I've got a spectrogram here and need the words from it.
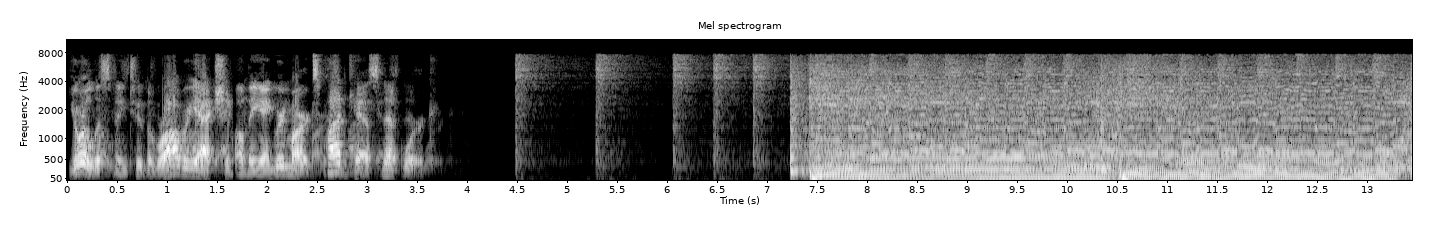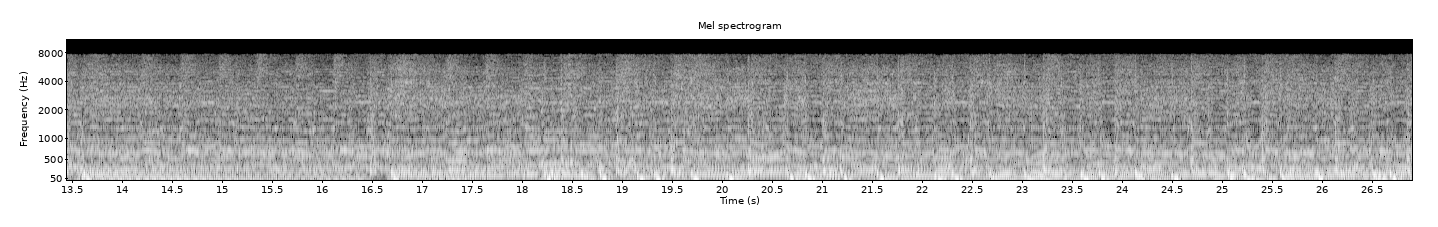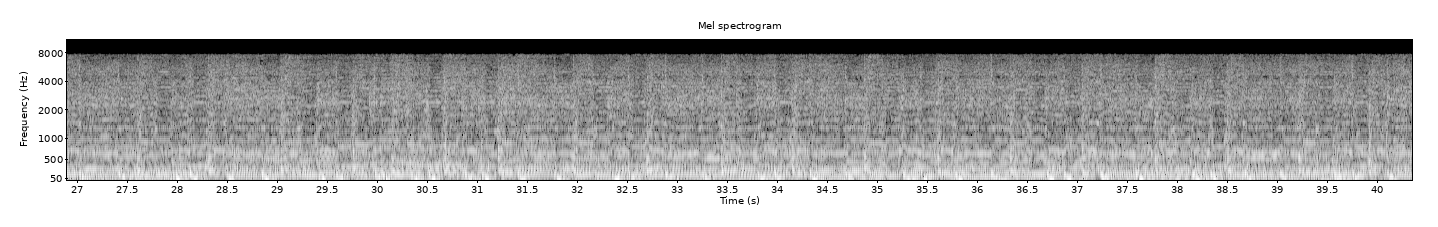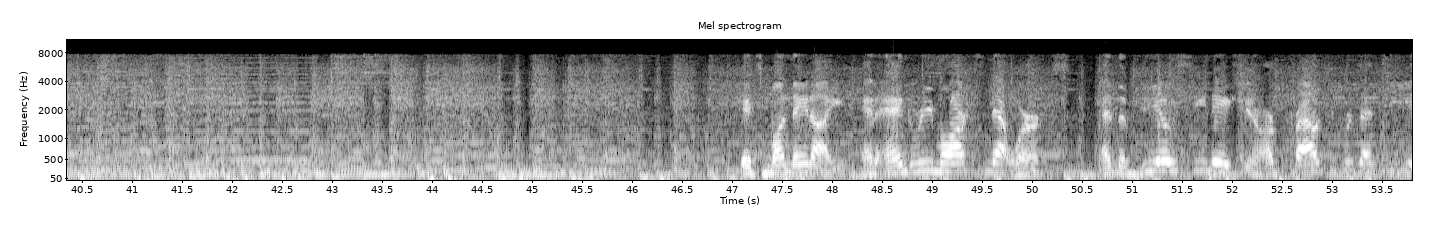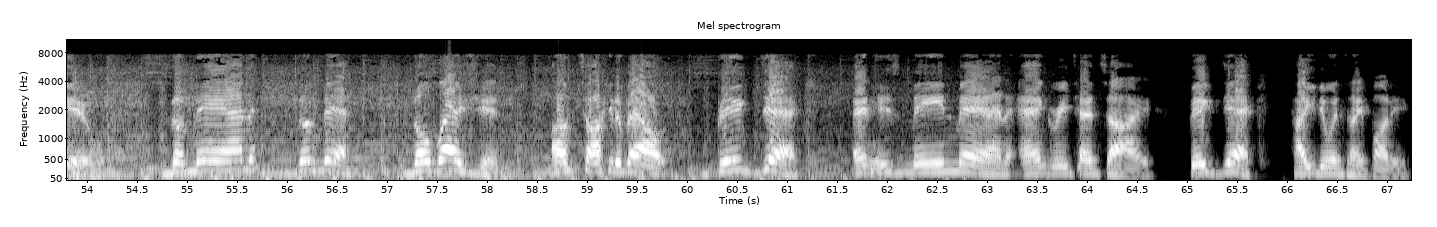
You're listening to the Raw Reaction on the Angry Marks Podcast Network. It's Monday night, and Angry Marks Networks and the VOC Nation are proud to present to you the man, the myth, the legend. I'm talking about Big Vic and his main man, Angry Tensai. Big Vic, how you doing tonight, buddy?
